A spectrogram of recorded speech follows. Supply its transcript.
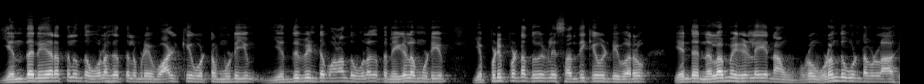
எந்த நேரத்தில் இந்த உலகத்தில் நம்முடைய வாழ்க்கையை ஓட்ட முடியும் எது வேண்டுமானால் அந்த உலகத்தை நிகழ முடியும் எப்படிப்பட்ட துயர்களை சந்திக்க வேண்டி வரும் என்ற நிலைமைகளை நாம் உண- உணர்ந்து கொண்டவர்களாக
